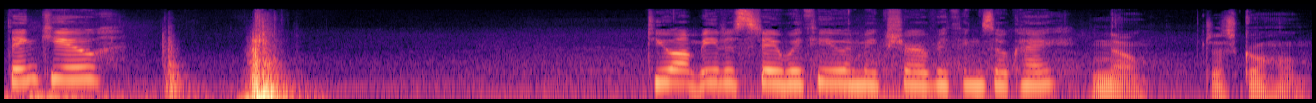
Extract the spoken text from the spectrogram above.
Thank you. Do you want me to stay with you and make sure everything's okay? No, just go home.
